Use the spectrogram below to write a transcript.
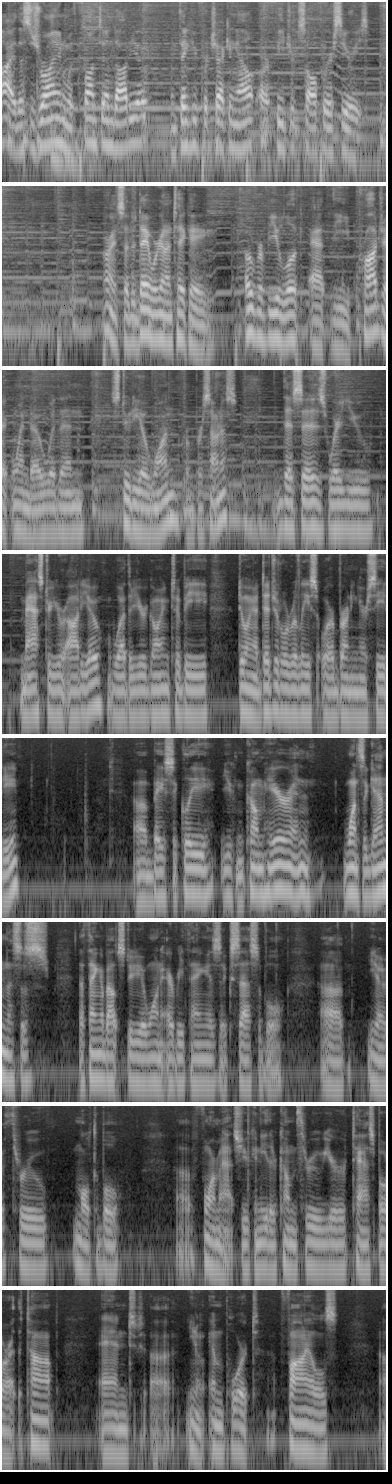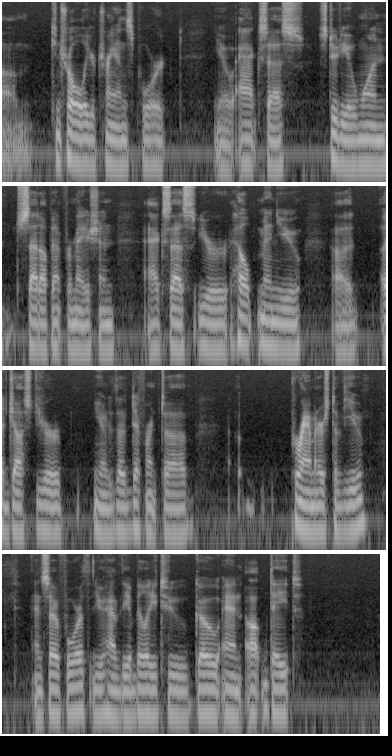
Hi, this is Ryan with Front End Audio, and thank you for checking out our featured software series. All right, so today we're going to take a overview look at the project window within Studio One from PreSonus. This is where you master your audio, whether you're going to be doing a digital release or burning your CD. Uh, basically, you can come here and once again, this is the thing about Studio One, everything is accessible, uh, you know, through multiple uh, formats. You can either come through your taskbar at the top and, uh, you know, import files, um, control your transport, you know, access Studio One setup information, access your help menu, uh, adjust your, you know, the different uh, parameters to view and so forth. You have the ability to go and update,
